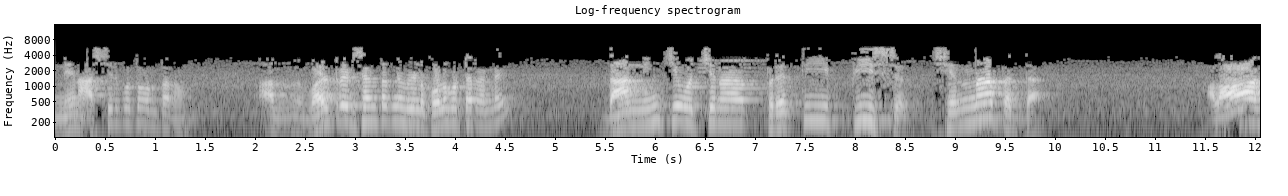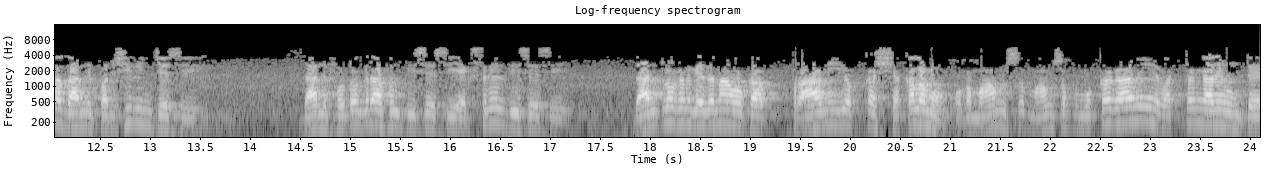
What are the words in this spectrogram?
నేను ఆశ్చర్యపోతూ ఉంటాను. వరల్డ్ ట్రేడ్ సెంటర్ని వీళ్ళు కూలగొట్టారండి. దాని నుంచి వచ్చిన ప్రతి పీస్ చిన్న పెద్ద. అలాగ దాన్ని పరిశీలించేసి దాన్ని ఫోటోగ్రాఫ్లు తీసేసి ఎక్స్రేలు తీసేసి దాంట్లో కనుక ఏదైనా ఒక ప్రాణి యొక్క శకలము ఒక మాంస మాంసపు ముక్క కానీ రక్తం కానీ ఉంటే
